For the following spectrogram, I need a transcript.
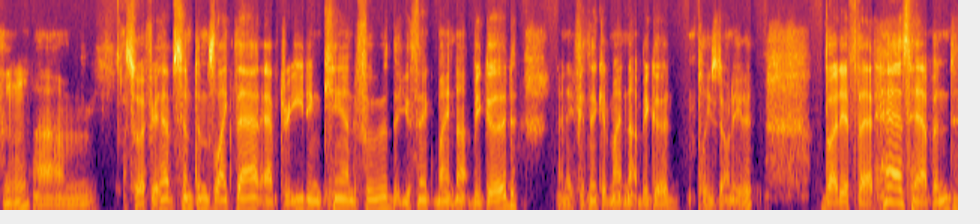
Mm-hmm. Um, so, if you have symptoms like that after eating canned food that you think might not be good, and if you think it might not be good, please don't eat it. But if that has happened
